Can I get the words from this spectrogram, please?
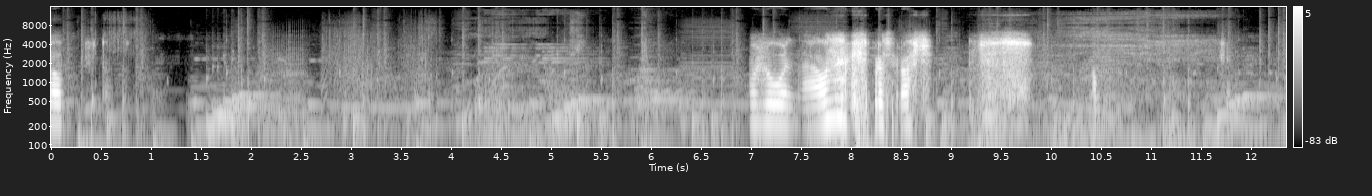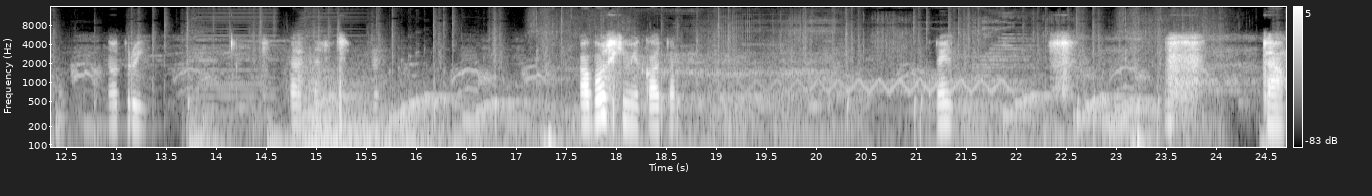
Цікаво почитати. Може вона, а вона якийсь просрочена. А, чи- Не отруї. А, значить, Або з хімікатом. Не- Так,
